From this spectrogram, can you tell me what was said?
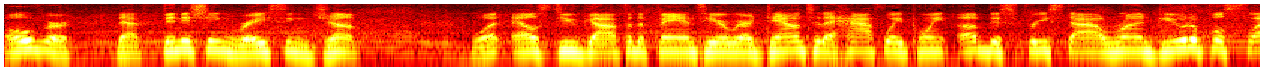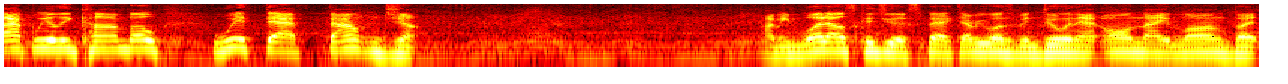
over that finishing racing jump. What else do you got for the fans here? We are down to the halfway point of this freestyle run. Beautiful slap wheelie combo with that fountain jump. I mean, what else could you expect? Everyone's been doing that all night long, but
